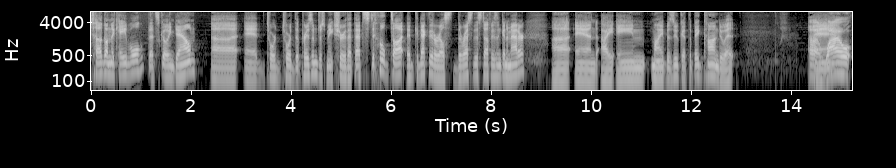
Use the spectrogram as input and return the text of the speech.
tug on the cable that's going down, uh, and toward toward the prism. Just make sure that that's still taut and connected, or else the rest of this stuff isn't going to matter. Uh, and I aim my bazooka at the big conduit. Uh, while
